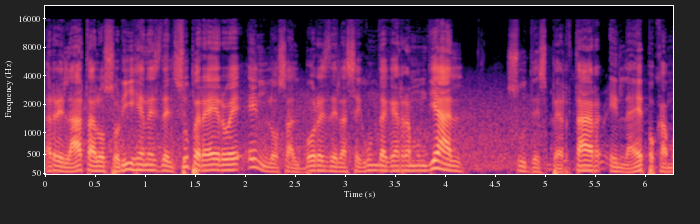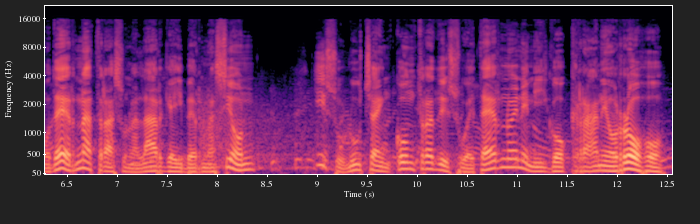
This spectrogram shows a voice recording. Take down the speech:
Relata los orígenes del superhéroe en los albores de la Segunda Guerra Mundial, su despertar en la época moderna tras una larga hibernación y su lucha en contra de su eterno enemigo Cráneo Rojo.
